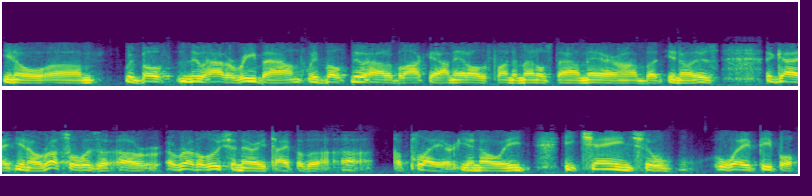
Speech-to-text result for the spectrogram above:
you know, um, we both knew how to rebound. We both knew how to block out and had all the fundamentals down there. Uh, but you know, there's a guy. You know, Russell was a, a, a revolutionary type of a, a a player. You know, he he changed the way people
